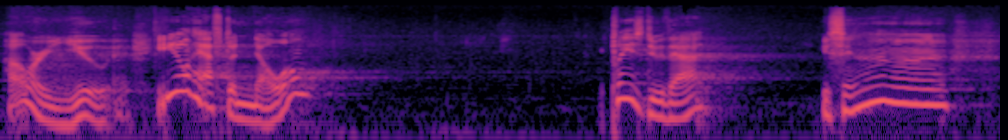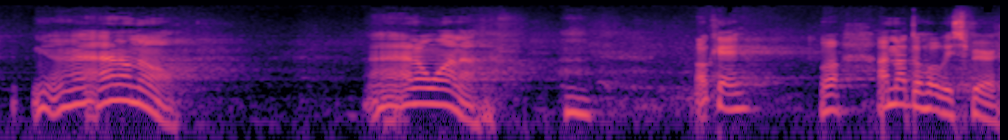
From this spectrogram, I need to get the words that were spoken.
How are you? You don't have to know them. Please do that. You say, mm, I don't know. I don't want to. Okay, well, I'm not the Holy Spirit,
